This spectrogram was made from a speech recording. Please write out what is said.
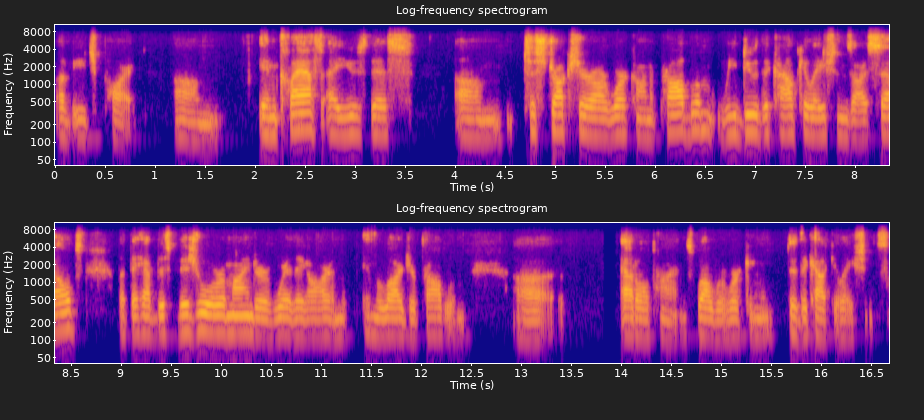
of each part. Um, in class, I use this um, to structure our work on a problem. We do the calculations ourselves, but they have this visual reminder of where they are in the, in the larger problem. Uh, at all times while we're working through the calculations.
